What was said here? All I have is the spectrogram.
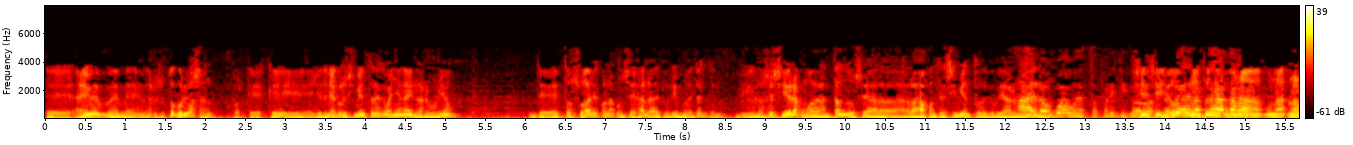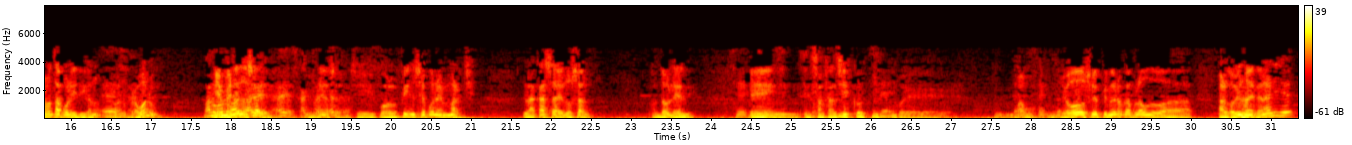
Eh, a mí me, me, resultó curiosa, ¿no? Porque es que yo tenía conocimiento de que mañana hay una reunión de estos Suárez con la concejala de turismo de Telde, ¿no? Y no sé si era como adelantándose a, los acontecimientos de que hubiera Ah, los huevos estos políticos. Sí, sí, yo lo entendí como una, una, nota política, ¿no? Bueno, pero bueno, bienvenido sea. Si por fin se pone en marcha la Casa de los Sal, con doble L, en, en, San Francisco, pues vamos, yo soy el primero que aplaudo a, al gobierno de Canarias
